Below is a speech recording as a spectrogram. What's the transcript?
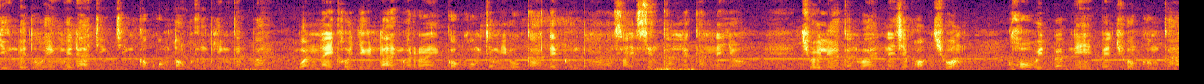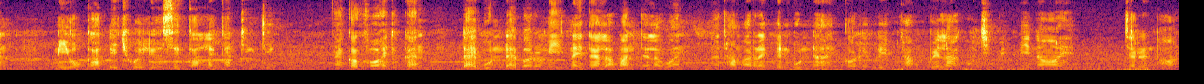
ยืนด้วยตัวเองไม่ได้จริง ๆ ก็คงต้องพึ่งพิงกันไป วันไหนเขายืนได้เมื่อไรก็คงจะมีโอกาสได้พึ่งพาอาศัยซึ่งกันและกันนโยม ช่วยเหลือกันไว้ในเฉพาะช่วงโควิด แบบนี้เป็นช่วงของการมีโอกาสได้ช่วยเหลือซึ่งกันและกันจริงๆนะก็ขอให้ทุกท่านได้บุญได้บารมีในแต่ละวันแต่ละวันนะทำอะไรเป็นบุญได้ก็รีบๆทำเวลาของชีวิตมีน้อย เจริญพร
